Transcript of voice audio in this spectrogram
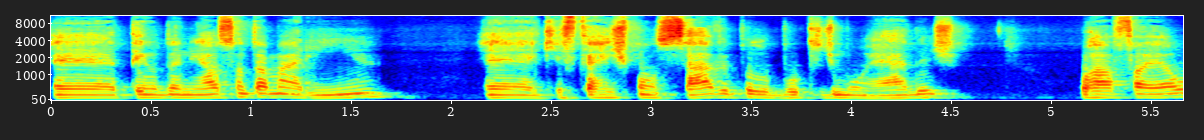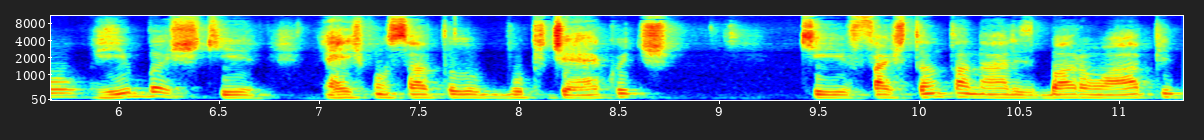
é, tem o Daniel Santamarinha, é, que fica responsável pelo book de moedas, o Rafael Ribas, que é responsável pelo book de equity, que faz tanto análise bottom-up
